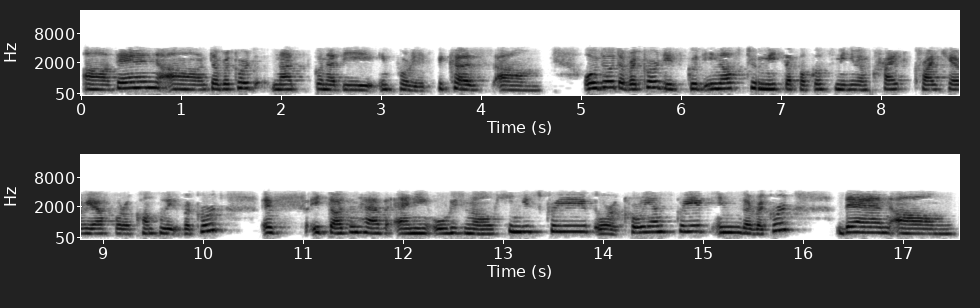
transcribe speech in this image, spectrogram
Uh, then uh, the record not gonna be imported because um, although the record is good enough to meet the BCCLS minimum cri- criteria for a complete record, if it doesn't have any original Hindi script or Korean script in the record, then um,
